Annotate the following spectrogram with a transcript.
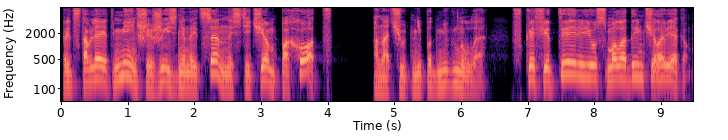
представляет меньше жизненной ценности, чем поход, она чуть не подмигнула, в кафетерию с молодым человеком.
